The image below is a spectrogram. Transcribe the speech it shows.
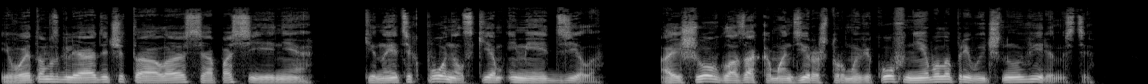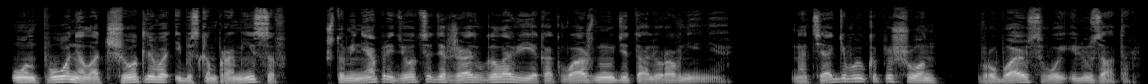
И в этом взгляде читалось опасение. Кинетик понял, с кем имеет дело. А еще в глазах командира штурмовиков не было привычной уверенности. Он понял отчетливо и без компромиссов, что меня придется держать в голове как важную деталь уравнения. Натягиваю капюшон, врубаю свой иллюзатор.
